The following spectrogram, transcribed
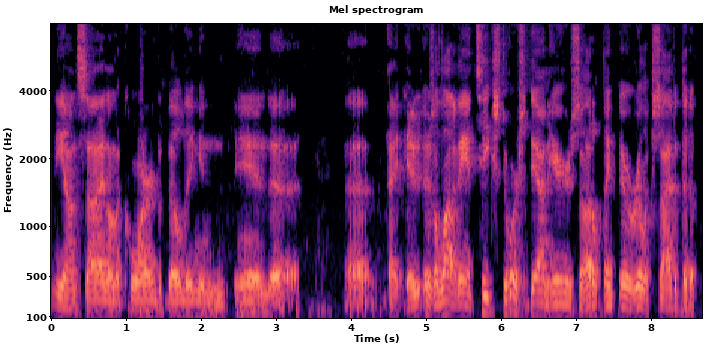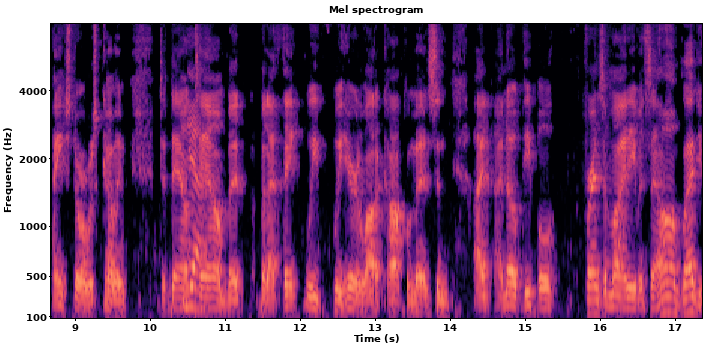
neon sign on the corner of the building, and and uh, uh, I, it, there's a lot of antique stores down here, so I don't think they were real excited that a paint store was coming to downtown. Yeah. But but I think we we hear a lot of compliments, and I, I know people friends of mine even say, "Oh, I'm glad you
